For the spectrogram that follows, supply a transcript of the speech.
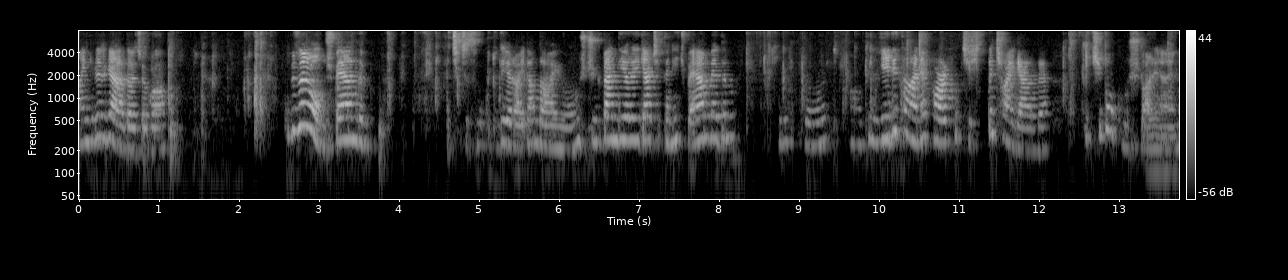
Hangileri geldi acaba? Güzel olmuş, beğendim. Açıkçası bu kutu diğer aydan daha iyi olmuş. Çünkü ben diğer ayı gerçekten hiç beğenmedim. 2, 4, 6, 7 tane farklı çeşitli çay geldi. İçi bokmuşlar yani.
